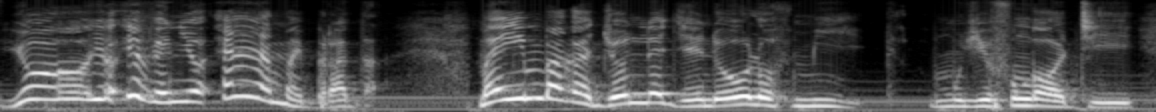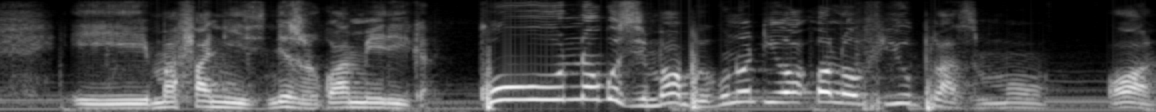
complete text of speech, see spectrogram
Your, your even your air my brother. Maimba kajohn legend all of me muchifunga kuti e, mafanizi ndezvekuamerica kuno kuzimbabwe kunodiwa all of you plus more on.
